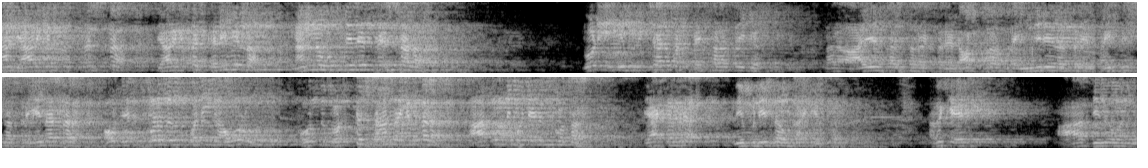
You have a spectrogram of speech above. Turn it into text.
ನಾನು ಯಾರಿಗಿಂತ ಶ್ರೇಷ್ಠ, ಯಾರಿಗಿಂತ ಕಡಿಮೆ ಇಲ್ಲ ನನ್ನ ಹುದ್ದೆನೇ ಶ್ರೇಷ್ಠ ಅಲ್ಲ. ನೋಡಿ ನೀವು ವಿಚಾರ ಮಾಡ್ಬೇಕಾದಂತ ಈಗ ಐ ಎಸ್ ಆಫೀಸರ್ ಆಗ್ತಾರೆ ಡಾಕ್ಟರ್ ಆಗ್ತಾರೆ ಇಂಜಿನಿಯರ್ ಆಗ್ತಾರೆ ಸೈಂಟಿಸ್ಟ್ ಆಗ್ತಾರೆ ಏನಾಗ್ತಾರೆ ಅವ್ರು ನೆನೆಸ್ಕೊಳ್ಳೋದ್ರ ಕೊನೆಗೆ ಅವರು ಒಂದು ದೊಡ್ಡ ಸ್ಥಾನದಾಗಿರ್ತಾರೆ ಆದ್ರೂ ನಿಮಗೆ ನೆನೆಸ್ಕೊಳ್ತಾರೆ. ಯಾಕಂದ್ರೆ ನಿಮ್ಮನಿಂದ ಅವ್ರು ಆಗಿರ್ತಾರೆ. ಅದಕ್ಕೆ ಆ ದಿನವನ್ನ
